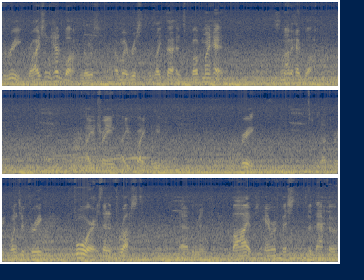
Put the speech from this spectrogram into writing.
three. Rising head block. Notice how my wrist is like that. It's above my head. It's not a head block. How you train, how you fight, believe me. Three. Is that three? One, two, three. Four is then a thrust. Abdomen. Five is hammer fist to the back of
